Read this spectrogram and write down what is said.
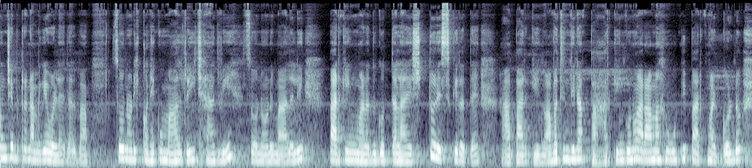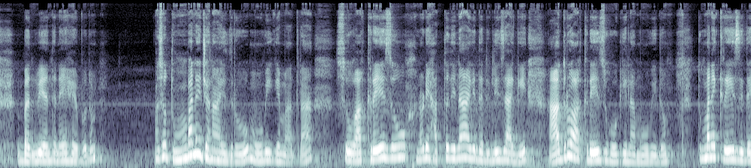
ಮುಂಚೆ ಬಿಟ್ಟರೆ ನಮಗೆ ಒಳ್ಳೆಯದಲ್ವಾ ಸೊ ನೋಡಿ ಕೊನೆಗೂ ಮಾಲ್ ರೀಚ್ ಆದ್ವಿ. ಸೊ ನೋಡಿ ಮಾಲಲ್ಲಿ ಪಾರ್ಕಿಂಗ್ ಮಾಡೋದು ಗೊತ್ತಲ್ಲ, ಎಷ್ಟು ರಿಸ್ಕ್ ಇರುತ್ತೆ. ಆ ಪಾರ್ಕಿಂಗು ಅವತ್ತಿನ ದಿನ ಪಾರ್ಕಿಂಗೂ ಆರಾಮಾಗಿ ಹೋಗಿ ಪಾರ್ಕ್ ಮಾಡಿಕೊಂಡು ಬಂದ್ವಿ ಅಂತಲೇ ಹೇಳ್ಬೋದು. ಸೊ ತುಂಬಾ ಜನ ಇದ್ದರು ಮೂವಿಗೆ ಮಾತ್ರ. ಸೊ ಆ ಕ್ರೇಜು ನೋಡಿ ಹತ್ತು ದಿನ ಆಗಿದೆ ರಿಲೀಸ್ ಆಗಿ. ಆದರೂ ಆ ಕ್ರೇಜ್ ಹೋಗಿಲ್ಲ ಮೂವಿದು ತುಂಬಾ ಕ್ರೇಜ್ ಇದೆ.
